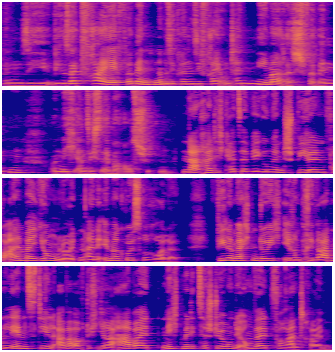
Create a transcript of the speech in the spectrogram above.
können sie, wie gesagt, frei verwenden, aber sie können sie frei unternehmerisch verwenden und nicht an sich selber ausschütten. Nachhaltigkeitserwägungen spielen vor allem bei jungen Leuten eine immer größere Rolle. Viele möchten durch ihren privaten Lebensstil, aber auch durch ihre Arbeit nicht mehr die Zerstörung der Umwelt vorantreiben.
